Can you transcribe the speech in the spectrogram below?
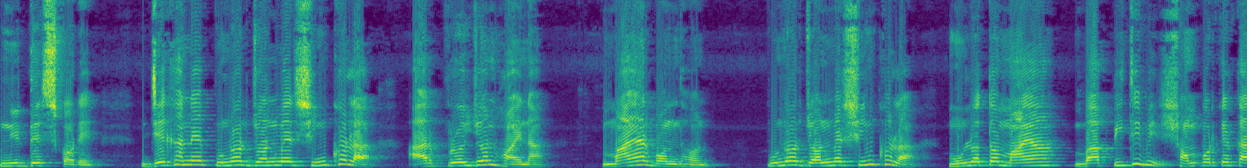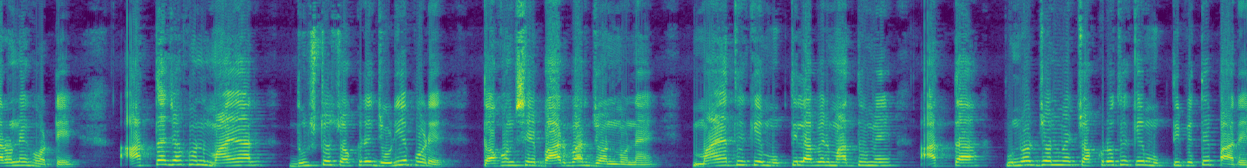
নির্দেশ করে, যেখানে পুনর্জন্মের শৃঙ্খলা আর প্রয়োজন হয় না। মায়ার বন্ধন। পুনর্জন্মের শৃঙ্খলা মূলত মায়া বা পৃথিবীর সম্পর্কের কারণে ঘটে। আত্মা যখন মায়ার দুষ্ট চক্রে জড়িয়ে পড়ে, তখন সে বারবার জন্ম নেয়। মায়া থেকে মুক্তি লাভের মাধ্যমে আত্মা পুনর্জন্মের চক্র থেকে মুক্তি পেতে পারে।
